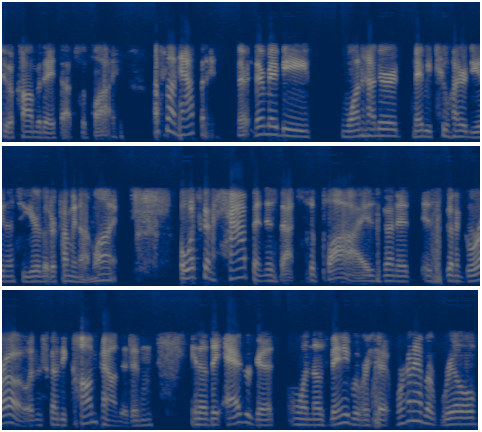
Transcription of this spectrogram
to accommodate that supply. That's not happening. There, there may be 100, maybe 200 units a year that are coming online. But what's going to happen is that supply is going to is going to grow and it's going to be compounded. And you know, the aggregate when those baby boomers hit, we're going to have a real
